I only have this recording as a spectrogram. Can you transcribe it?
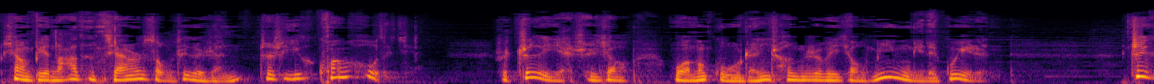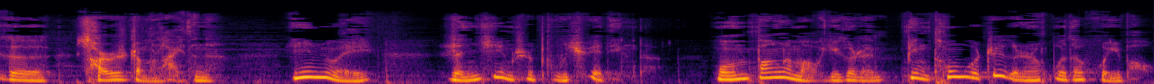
像别拿着钱而走这个人，这是一个宽厚的钱。说这也是叫我们古人称之为叫命里的贵人。这个词儿是怎么来的呢？因为人性是不确定的。我们帮了某一个人，并通过这个人获得回报，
